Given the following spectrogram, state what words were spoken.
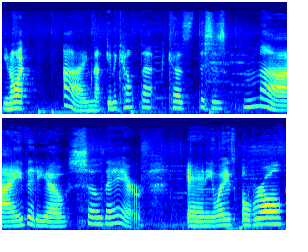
you know what? I'm not gonna count that because this is my video, so there. Anyways, overall,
